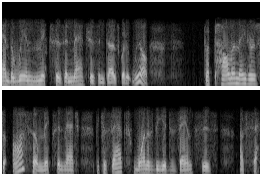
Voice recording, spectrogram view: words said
And the wind mixes and matches and does what it will. The pollinators also mix and match because that's one of the advances of sex.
